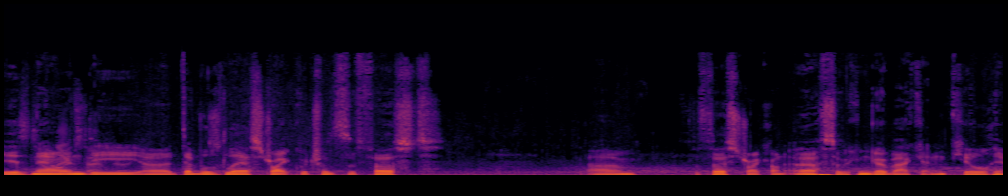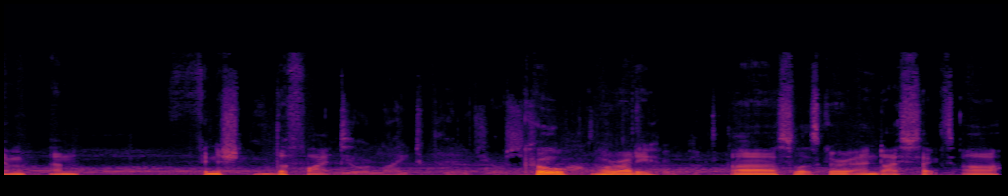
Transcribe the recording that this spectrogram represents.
is now in the uh, Devil's Lair strike, which was the first, um, the first strike on Earth. So we can go back and kill him and finish the fight. Cool. Alrighty. Uh, so let's go and dissect our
